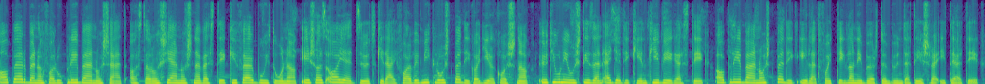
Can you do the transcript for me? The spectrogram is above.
a perben a falu plébánosát Asztalos János nevezték ki felbújtónak, és az aljegyzőt Királyfalvi Miklóst pedig a gyilkosnak. Őt június 11-én kivégezték, a plébánost pedig életfogytiglani börtönbüntetésre ítélték.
